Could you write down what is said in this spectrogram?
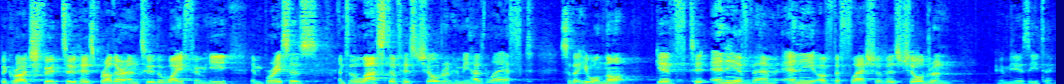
begrudge food to his brother and to the wife whom he embraces, and to the last of his children whom he has left, so that he will not give to any of them any of the flesh of his children whom he is eating,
